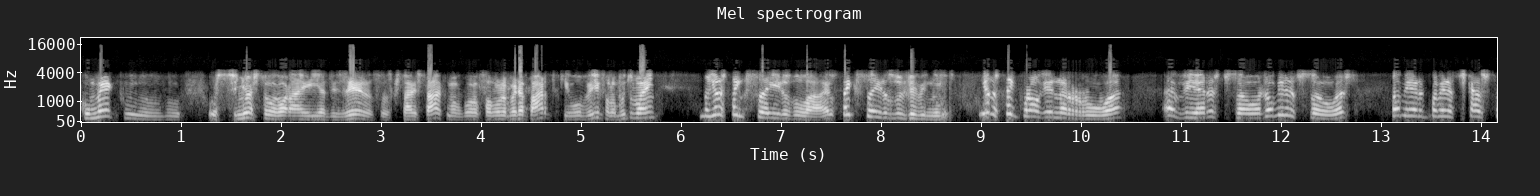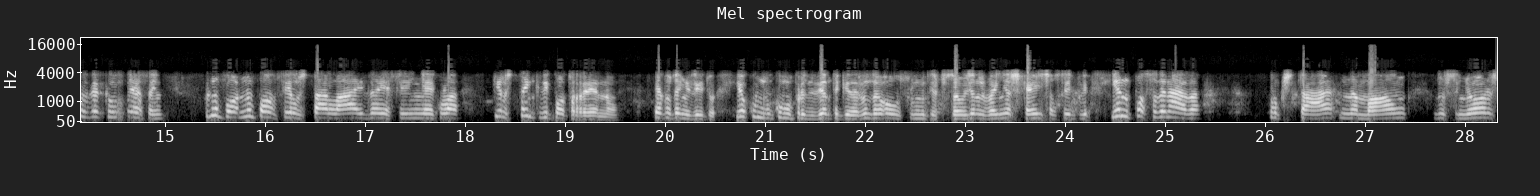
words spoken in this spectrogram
como é que os senhores estão agora aí a dizer, o secretário está, como falou na primeira parte, que eu ouvi, falou muito bem, mas eles têm que sair de lá, eles têm que sair dos juvenis, e eles têm que pôr alguém na rua a ver as pessoas, a ouvir as pessoas, para ver, para ver esses casos que acontecem. Não pode, não pode ser eles estar lá e daí assim, é lá, que eles têm que ir para o terreno. É o que eu tenho dito. Eu, como, como presidente aqui da Junta, ouço muitas pessoas, eles vêm, as queixam sempre. E eu não posso fazer nada, porque está na mão dos senhores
